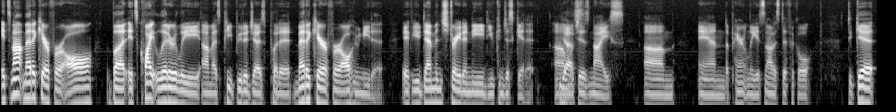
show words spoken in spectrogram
it's not Medicare for all, but it's quite literally, um, as Pete Buttigieg put it, Medicare for all who need it. If you demonstrate a need, you can just get it, um, Yes. which is nice. Um, and apparently, it's not as difficult to get,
